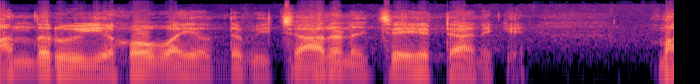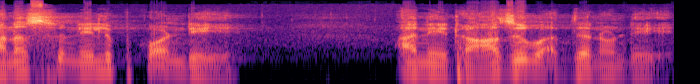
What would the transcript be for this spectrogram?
అందరూ యహోవ యొద్ద విచారణ చేయటానికి మనస్సు నిలుపుకోండి అని రాజు వద్ద నుండి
